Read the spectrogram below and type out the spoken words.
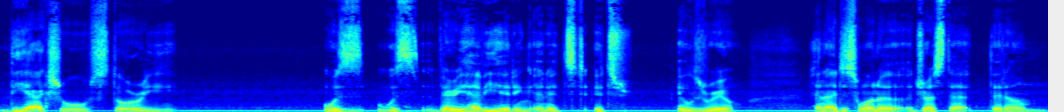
the actual story was was very heavy hitting and it's it's it was real. And I just want to address that that um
